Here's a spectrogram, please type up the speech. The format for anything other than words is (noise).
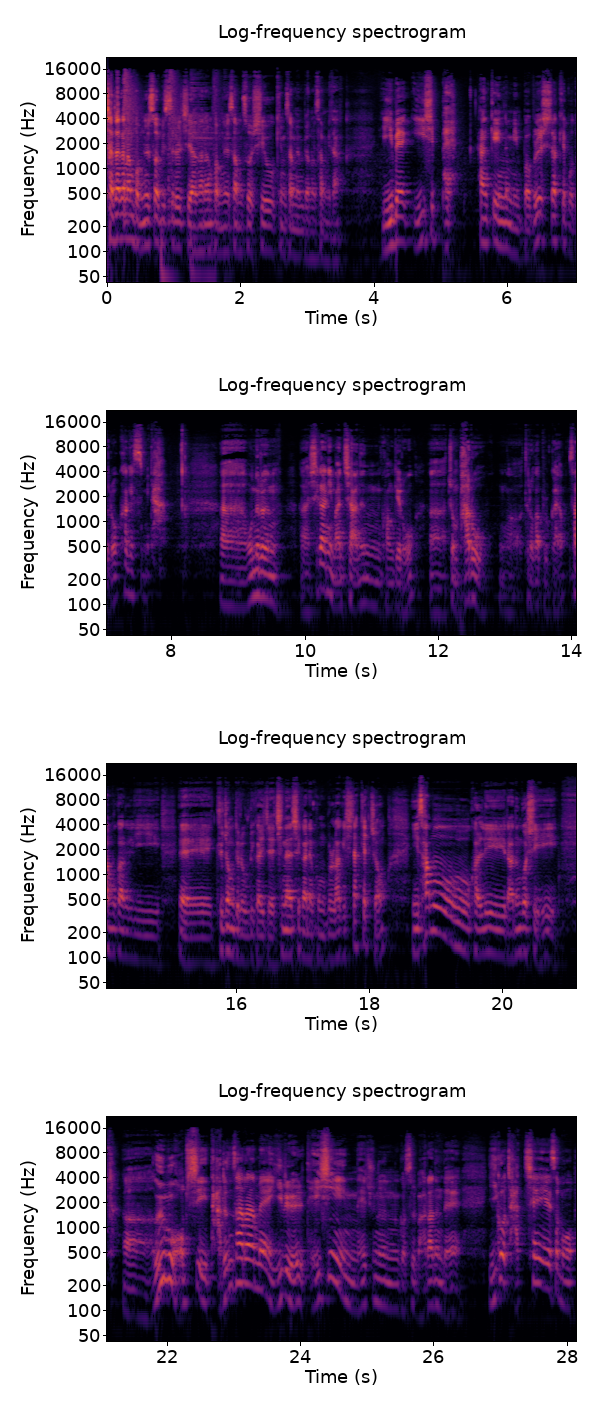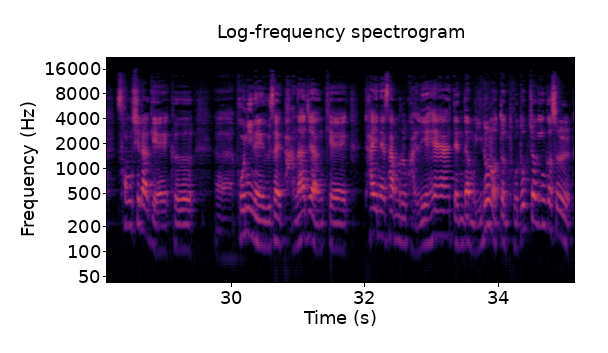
찾아가는 법률 서비스를 지향하는 법률사무소 시우 김사면 변호사입니다. 220회 함께 있는 민법을 시작해 보도록 하겠습니다. 아, 오늘은 아, 시간이 많지 않은 관계로 아, 좀 바로 어, 들어가 볼까요? 사무관리의 규정들을 우리가 이제 지난 시간에 공부를 하기 시작했죠. 이 사무관리라는 것이 어, 의무 없이 다른 사람의 일을 대신해 주는 것을 말하는데 이거 자체에서 뭐 성실하게 그 어, 본인의 의사에 반하지 않게 타인의 사물을 관리해야 된다 뭐 이런 어떤 도덕적인 것을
